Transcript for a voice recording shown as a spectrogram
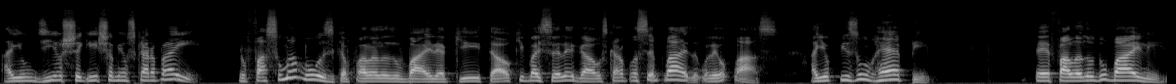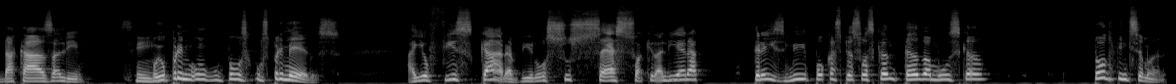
Aí um dia eu cheguei e chamei os caras para ir. Eu faço uma música falando do baile aqui e tal, que vai ser legal. Os caras, você faz? Eu falei, eu faço. Aí eu fiz um rap é, falando do baile, da casa ali. Sim. Foi prim um, os, os primeiros. Aí eu fiz, cara, virou sucesso. Aquilo ali era três mil e poucas pessoas cantando a música todo fim de semana.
